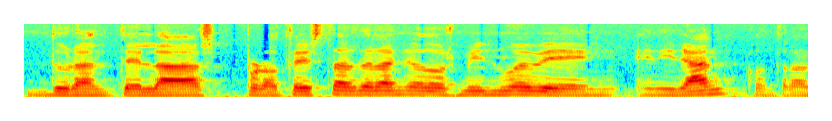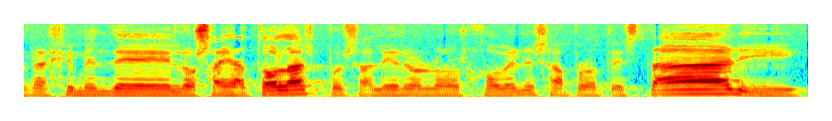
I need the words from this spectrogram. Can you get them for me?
Durante las protestas del año 2009 en, Irán contra el régimen de los ayatolas, pues salieron los jóvenes a protestar y,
